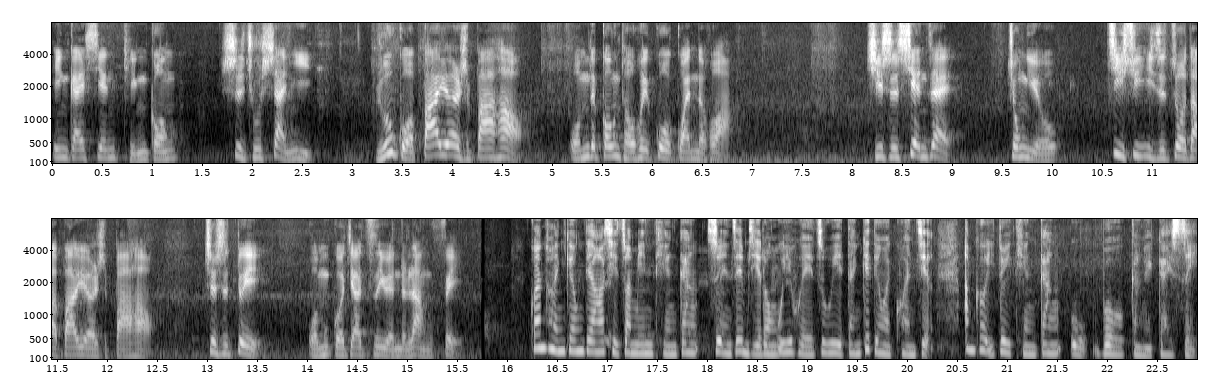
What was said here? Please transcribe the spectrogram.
应该先停工，示出善意。如果八月二十八号我们的公投会过关的话。其实现在中油继续一直做到八月二十八号，这是对我们国家资源的浪费。官团强调是全面停工，虽然这不是农委会注意但决定的环节，不过伊对停工有无同的解释。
